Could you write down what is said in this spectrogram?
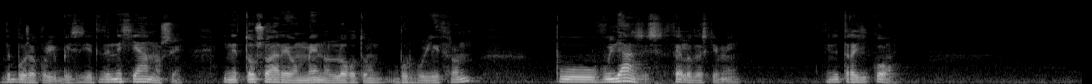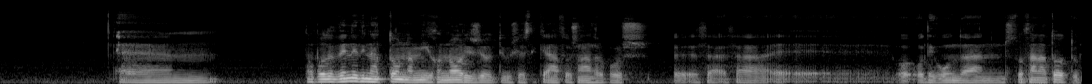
δεν μπορείς να κολυμπήσεις γιατί δεν έχει άνοση. Είναι τόσο αραιωμένο λόγω των μπουρμπουλήθρων που βουλιάζεις θέλοντας και μη. Είναι τραγικό. Οπότε δεν είναι δυνατόν να μην γνώριζε ότι ουσιαστικά αυτός ο άνθρωπος ε, θα, θα ε, ε, οδηγούνταν στο θάνατό του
